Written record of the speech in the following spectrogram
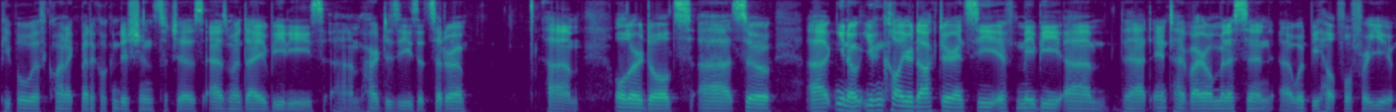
people with chronic medical conditions such as asthma, diabetes, um, heart disease, etc um, older adults. Uh, so, uh, you know, you can call your doctor and see if maybe um, that antiviral medicine uh, would be helpful for you.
